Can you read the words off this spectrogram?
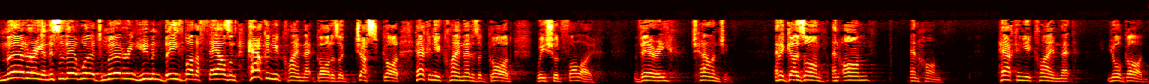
murdering, and this is their words, murdering human beings by the thousands. How can you claim that God is a just God? How can you claim that as a God we should follow? Very challenging. And it goes on and on and on. How can you claim that your God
